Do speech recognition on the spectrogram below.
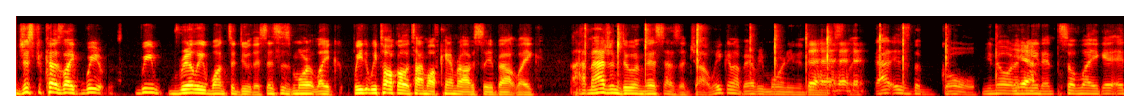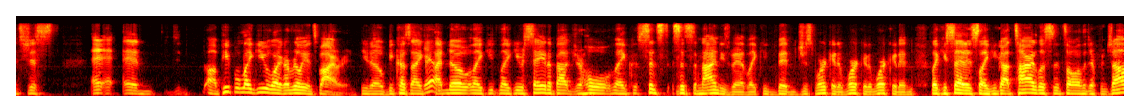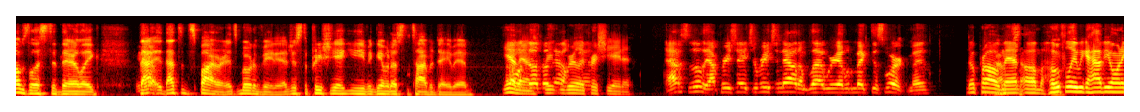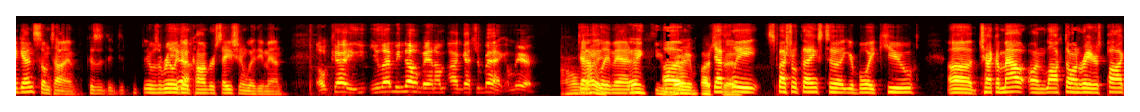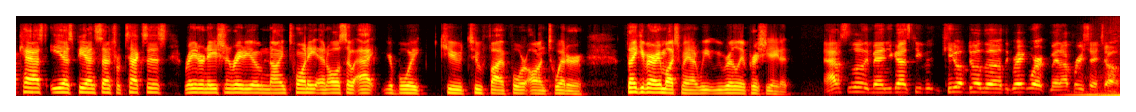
just because like we we really want to do this. This is more like we we talk all the time off camera, obviously, about like imagine doing this as a job, waking up every morning and doing this. Like, that is the goal. You know what yeah. I mean? And so like it, it's just and, and uh, people like you like are really inspiring, you know, because like yeah. I know like like you were saying about your whole like since since the '90s, man, like you've been just working and working and working, and like you said, it's like you got tired listening to all the different jobs listed there, like that yeah. that's inspiring. It's motivating. I just appreciate you even giving us the time of day, man. Yeah, oh, man. No, no we, doubt, we, really man. appreciate it. Absolutely. I appreciate you reaching out. I'm glad we were able to make this work, man. No problem, Absolutely. man. Um, hopefully we can have you on again sometime because it, it, was a really yeah. good conversation with you, man. Okay, you, you let me know, man. I'm, I got your back. I'm here. All definitely, right. man. Thank you uh, very much. Definitely man. special thanks to your boy Q. Uh, check them out on Locked On Raiders podcast, ESPN Central Texas, Raider Nation Radio 920, and also at your boy Q254 on Twitter. Thank you very much, man. We, we really appreciate it. Absolutely, man. You guys keep keep up doing the, the great work, man. I appreciate y'all.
